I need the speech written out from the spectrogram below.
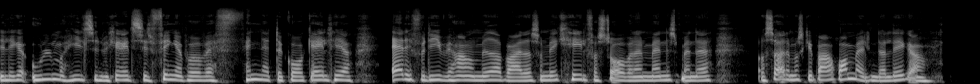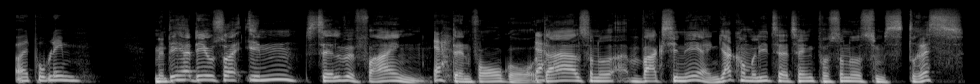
det ligger ulmer hele tiden. Vi kan ikke sætte fingre på, hvad fanden er det, der går galt her? Er det, fordi vi har nogle medarbejdere, som ikke helt forstår, hvordan management er? Og så er det måske bare råmælken, der ligger og et problem. Men det her, det er jo så inden selve fejringen, ja. den foregår. Ja. Der er altså noget vaccinering. Jeg kommer lige til at tænke på sådan noget som stress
